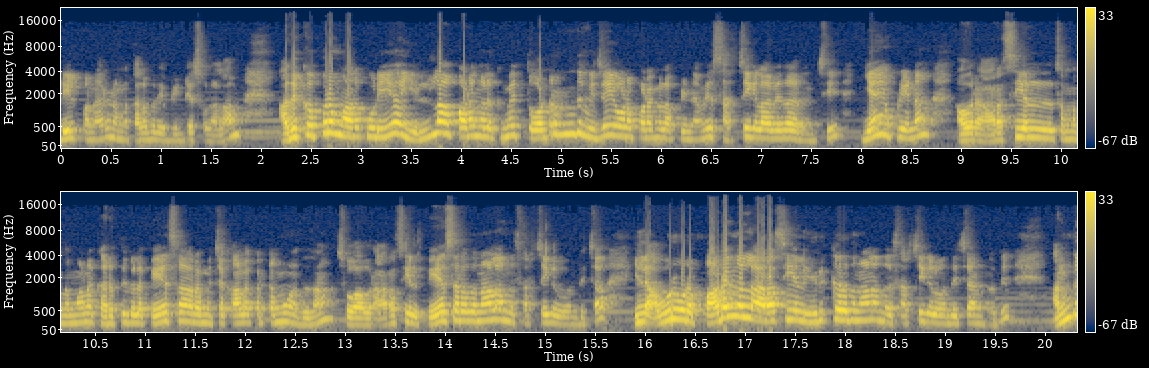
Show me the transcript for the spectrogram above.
டீல் பண்ணாரு நம்ம தளபதி அப்படின்ட்டே சொல்லலாம். அதுக்கப்புறம் வரக்கூடிய எல்லா படங்களுக்குமே தொடர்ந்து விஜயோட படங்கள் அப்படின்னாவே சர்ச்சைகளாகவே தான் இருந்துச்சு. ஏன் அப்படின்னா அவர் அரசியல் சம்பந்தமான கருத்துக்களை பேச ஆரம்பிச்ச காலகட்டமும் அதுதான். ஸோ அவர் அரசியல் பேசுறதுனால அந்த சர்ச்சைகள் வந்துச்சா? இல்லை அவரோட படங்கள்ல அரசியல் இருக்க இருக்கிறதுனால அந்த சர்ச்சைகள் வந்துச்சான்றது அந்த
